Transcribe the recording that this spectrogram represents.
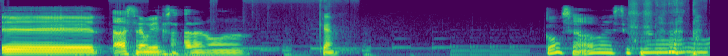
Eh, ah, estaría muy bien que sacaran un... ¿Qué? ¿Cómo se llamaba este juego?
